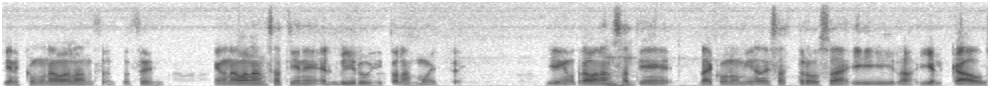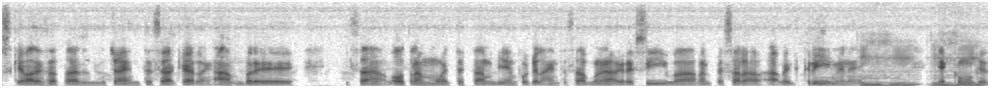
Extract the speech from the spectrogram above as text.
tienes como una balanza. Entonces, en una balanza tiene el virus y todas las muertes. Y en otra balanza tiene la economía desastrosa y, la, y el caos que va a desatar. Mucha gente se va a quedar en hambre, quizás otras muertes también, porque la gente se va a poner agresiva, va a empezar a, ver crímenes. Es como que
